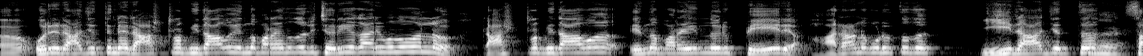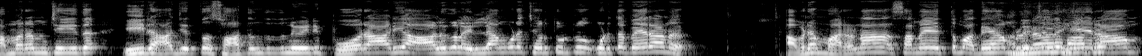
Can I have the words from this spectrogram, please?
ഒരു രാജ്യത്തിന്റെ രാഷ്ട്രപിതാവ് എന്ന് പറയുന്നത് ഒരു ചെറിയ കാര്യമൊന്നുമല്ലോ രാഷ്ട്രപിതാവ് എന്ന് പറയുന്ന ഒരു പേര് ആരാണ് കൊടുത്തത്? ഈ രാജ്യത്ത് സമരം ചെയ്ത് ഈ രാജ്യത്ത് സ്വാതന്ത്ര്യത്തിന് വേണ്ടി പോരാടിയ ആളുകളെല്ലാം കൂടെ ചേർത്തിട്ട് കൊടുത്ത പേരാണ്. അവിടെ മരണ സമയത്തും അദ്ദേഹം വിളിച്ചത് ഹേ രാം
